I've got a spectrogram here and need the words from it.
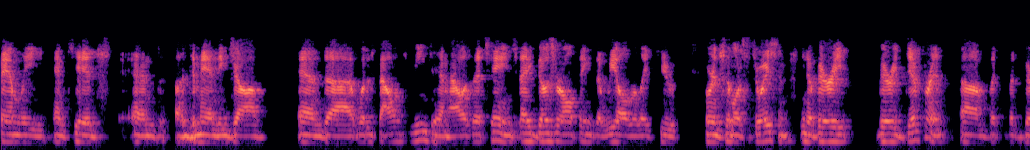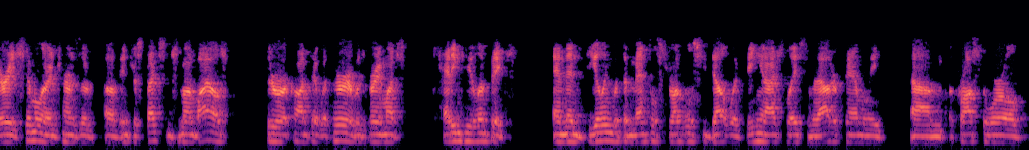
family and kids and a demanding job, and uh, what does balance mean to him? How has that changed? I think those are all things that we all relate to. We're in similar situations. You know, very very different, um, but but very similar in terms of, of introspection. Simone Biles, through our content with her, it was very much heading to the Olympics and then dealing with the mental struggles she dealt with, being in isolation without her family um, across the world.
